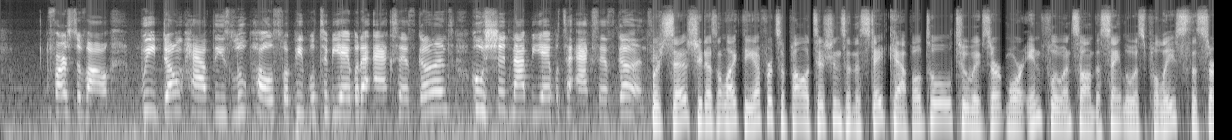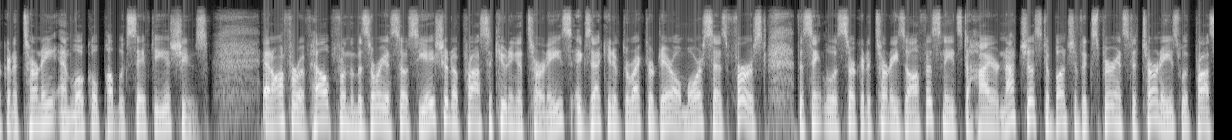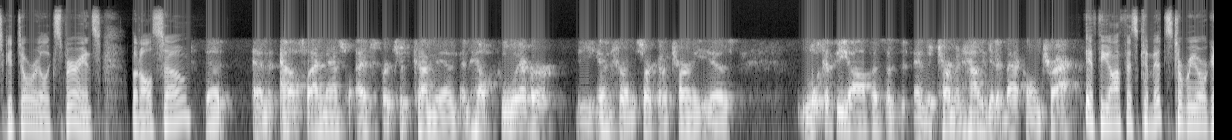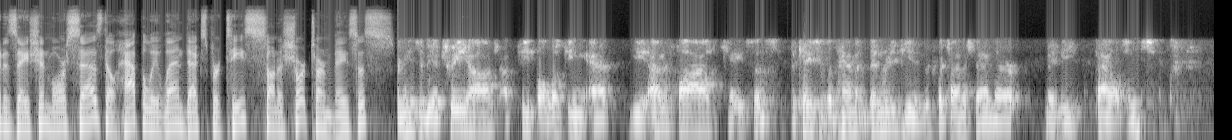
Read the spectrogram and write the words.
First of all, we don't have these loopholes for people to be able to access guns who should not be able to access guns. Bush says she doesn't like the efforts of politicians in the state capitol to exert more influence on the St. Louis police, the circuit attorney, and local public safety issues. An offer of help from the Missouri Association of Prosecuting Attorneys, Executive Director Darrell Moore says first, the St. Louis Circuit Attorney's Office needs to hire not just a bunch of experienced attorneys with prosecutorial experience, but also that an outside national expert should come in and help whoever the interim circuit attorney is look at the office and determine how to get it back on track. If the office commits to reorganization, Moore says they'll happily lend expertise on a short term basis. There needs to be a triage of people looking at the unfiled cases, the cases that haven't been reviewed, which I understand there may be thousands.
